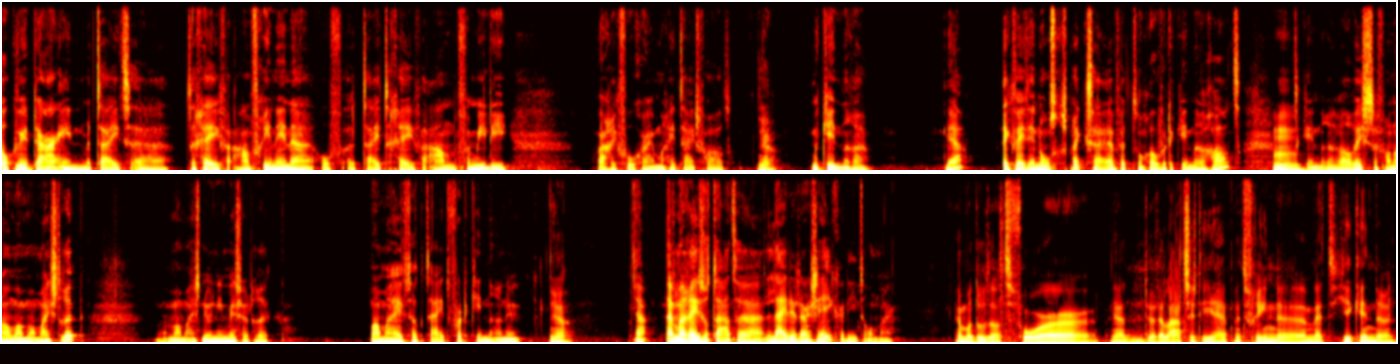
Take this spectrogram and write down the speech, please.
ook weer daarin mijn tijd uh, te geven aan vriendinnen of uh, tijd te geven aan familie, waar ik vroeger helemaal geen tijd voor had. Ja. Mijn kinderen. Ja, ik weet in ons gesprek, hebben het nog over de kinderen gehad. Mm. Dat de kinderen wel wisten van, oh, maar mama is druk. Maar mama is nu niet meer zo druk. Mama heeft ook tijd voor de kinderen nu. Ja. Ja, en mijn resultaten leiden daar zeker niet onder. En wat doet dat voor ja, de relaties die je hebt met vrienden, met je kinderen?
